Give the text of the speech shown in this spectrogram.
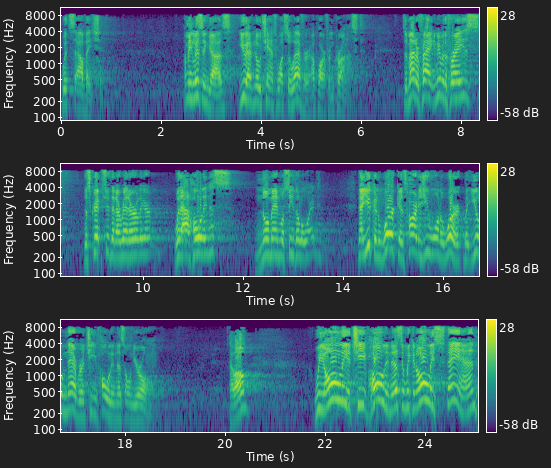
with salvation. I mean, listen, guys, you have no chance whatsoever apart from Christ. As a matter of fact, you remember the phrase, the scripture that I read earlier? Without holiness, no man will see the Lord. Now you can work as hard as you want to work, but you'll never achieve holiness on your own. Hello? We only achieve holiness and we can only stand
